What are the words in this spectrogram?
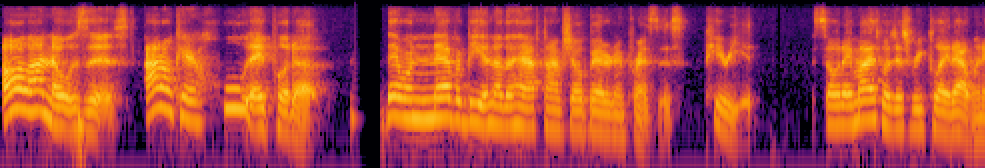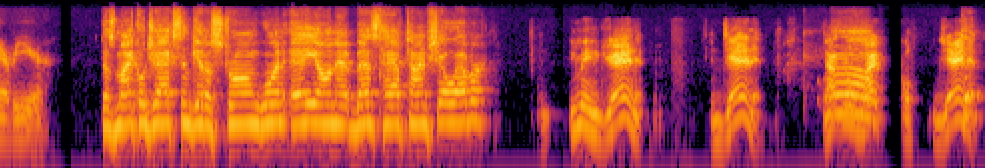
All I know is this: I don't care who they put up. There will never be another halftime show better than Prince's, Period. So they might as well just replay that one every year. Does Michael Jackson get a strong one A on that best halftime show ever? You mean Janet? Janet, not Well- no Michael. Janet.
